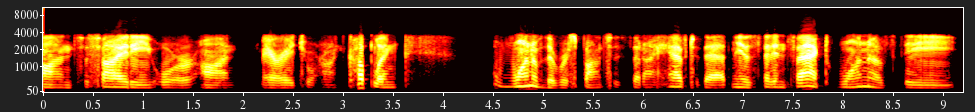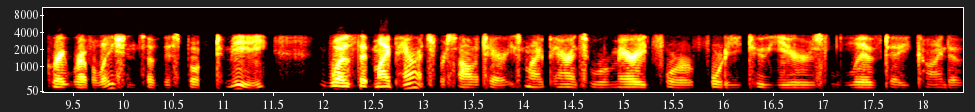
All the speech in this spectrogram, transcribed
on society or on marriage or on coupling. One of the responses that I have to that is that, in fact, one of the great revelations of this book to me was that my parents were solitaries. My parents, who were married for 42 years, lived a kind of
